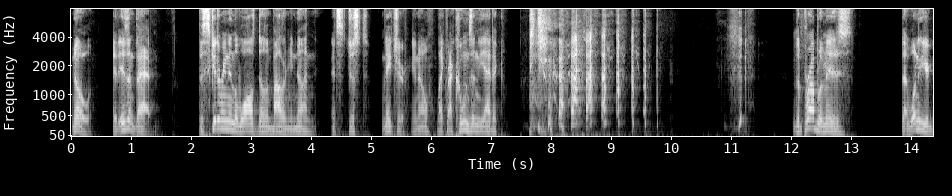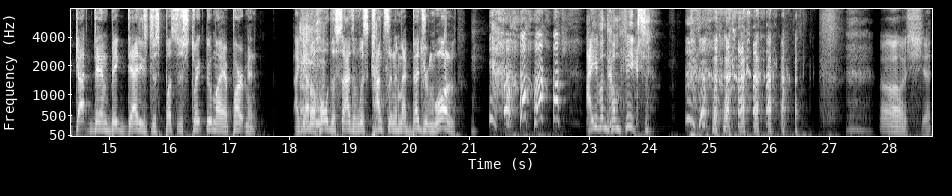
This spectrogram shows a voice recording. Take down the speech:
No, it isn't that. The skittering in the walls doesn't bother me none. It's just nature, you know, like raccoons in the attic. The problem is that one of your goddamn big daddies just busted straight through my apartment. I got a hole the size of Wisconsin in my bedroom wall. I Ivan come fix. Oh shit.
